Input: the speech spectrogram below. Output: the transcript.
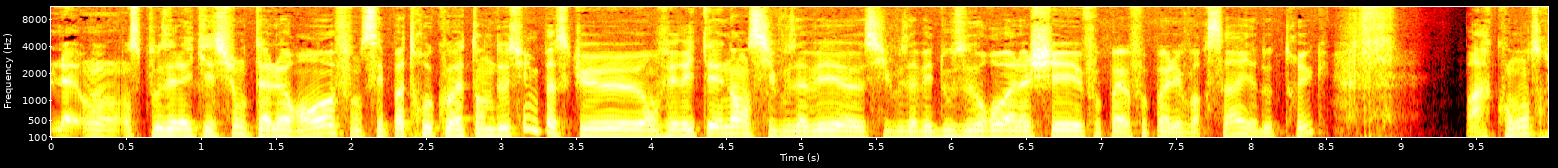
on, se posait la question tout à l'heure en off, on sait pas trop quoi attendre de ce film parce que en vérité non, si vous avez euh, si vous avez 12 euros à lâcher, faut pas faut pas aller voir ça, il y a d'autres trucs. Par contre,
